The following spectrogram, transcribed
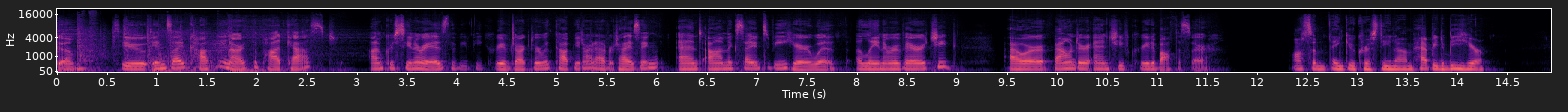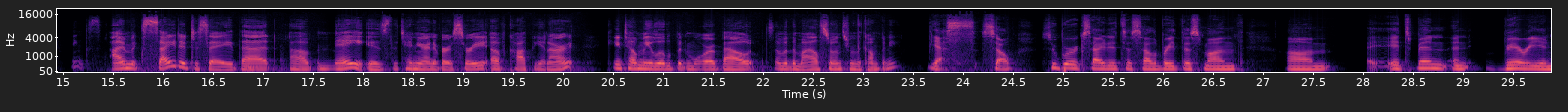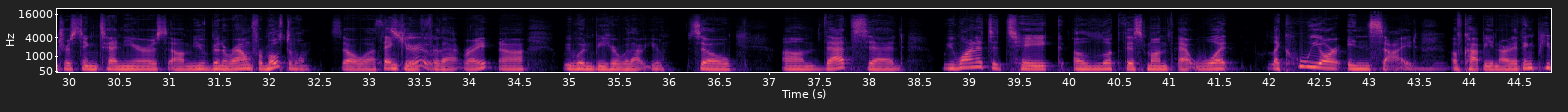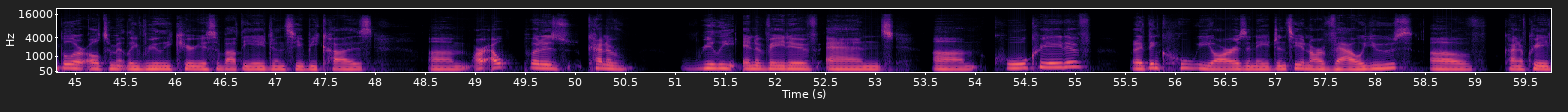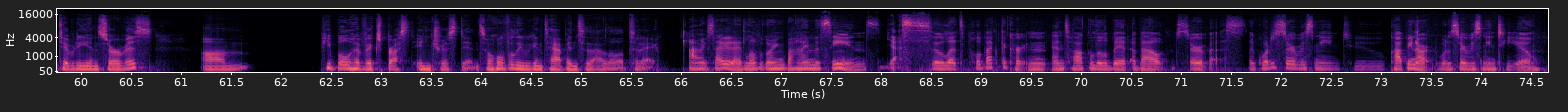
Welcome to Inside Copy and Art, the podcast. I'm Christina Reyes, the VP Creative Director with Copy and Art Advertising, and I'm excited to be here with Elena Rivera Cheek, our founder and Chief Creative Officer. Awesome. Thank you, Christina. I'm happy to be here. Thanks. I'm excited to say that uh, May is the 10 year anniversary of Copy and Art. Can you tell me a little bit more about some of the milestones from the company? Yes. So, super excited to celebrate this month. Um, it's been a very interesting 10 years. Um, you've been around for most of them. So uh, thank you for that, right? Uh, we wouldn't be here without you. So um, that said, we wanted to take a look this month at what, like who we are inside mm-hmm. of copy and art. I think people are ultimately really curious about the agency because um, our output is kind of really innovative and um, cool creative, but I think who we are as an agency and our values of kind of creativity and service, um, people have expressed interest in. So hopefully we can tap into that a little today. I'm excited. I love going behind the scenes. Yes. So let's pull back the curtain and talk a little bit about service. Like, what does service mean to copy and art? What does service mean to you?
